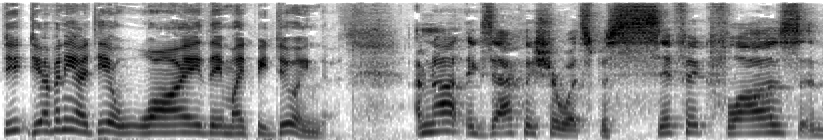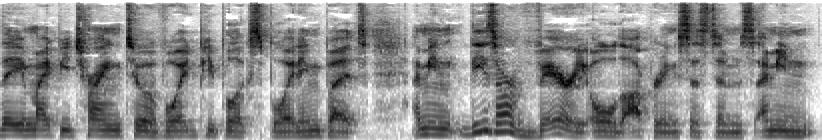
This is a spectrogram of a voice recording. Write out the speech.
Do you, do you have any idea why they might be doing this? I'm not exactly sure what specific flaws they might be trying to avoid people exploiting, but I mean, these are very old operating systems. I mean,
